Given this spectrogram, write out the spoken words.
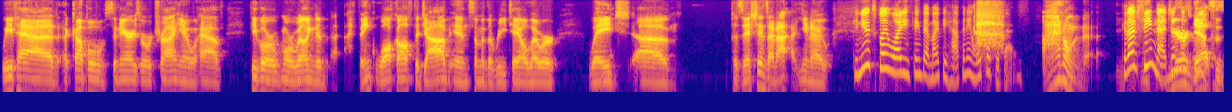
We've had a couple of scenarios where we're trying, you know, we'll have people are more willing to, I think, walk off the job in some of the retail lower wage um, positions, and I, you know, Can you explain why do you think that might be happening? What's up with that? I don't. Know. Because I've seen that just Your this week. guess is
